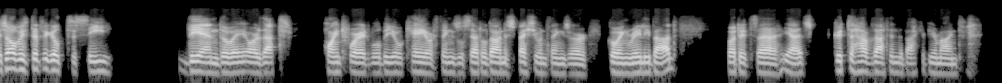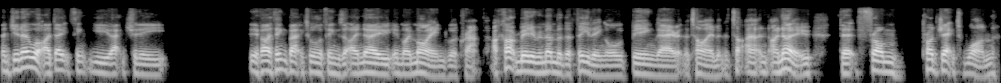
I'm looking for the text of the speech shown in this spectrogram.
It's always difficult to see the end away or that point where it will be okay or things will settle down, especially when things are going really bad. But it's uh yeah, it's good to have that in the back of your mind. And you know what? I don't think you actually if I think back to all the things that I know in my mind were crap, I can't really remember the feeling or being there at the time. At the time, and I know that from project one,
